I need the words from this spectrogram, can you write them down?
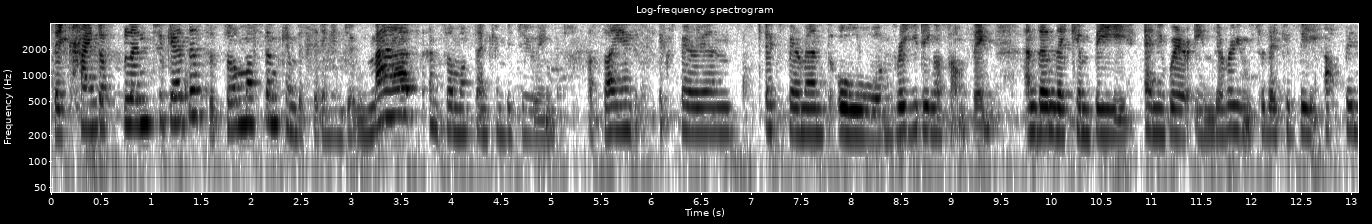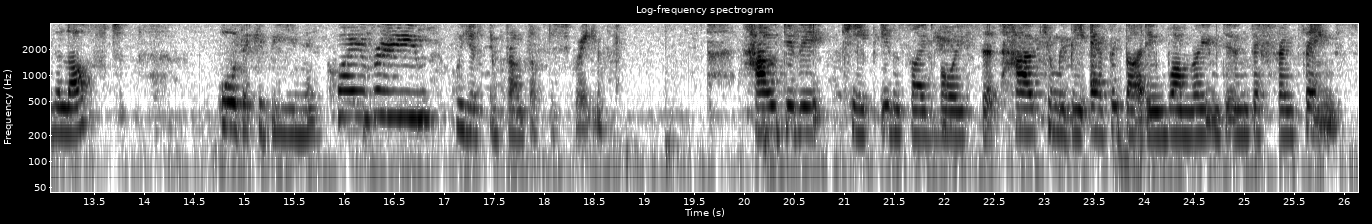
they kind of blend together. So some of them can be sitting and doing math and some of them can be doing a science experience experiment or reading or something. And then they can be anywhere in the room. So they could be up in the loft or they could be in the choir room or just in front of the screen how do we keep inside voices? How can we be everybody in one room doing different things?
